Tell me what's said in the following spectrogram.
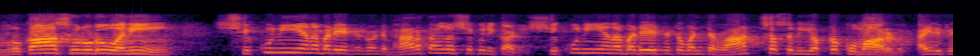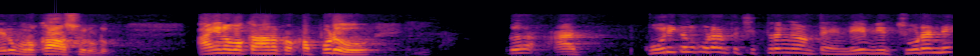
వృకాసురుడు అని శకుని అనబడేటటువంటి భారతంలో శకుని కాడు శకుని అనబడేటటువంటి రాక్షసుని యొక్క కుమారుడు. ఆయన పేరు వృకాసురుడు. ఆయన ఒకనకొకప్పుడు ఆ కోరికలు కూడా అంత చిత్రంగా ఉంటాయండి. మీరు చూడండి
